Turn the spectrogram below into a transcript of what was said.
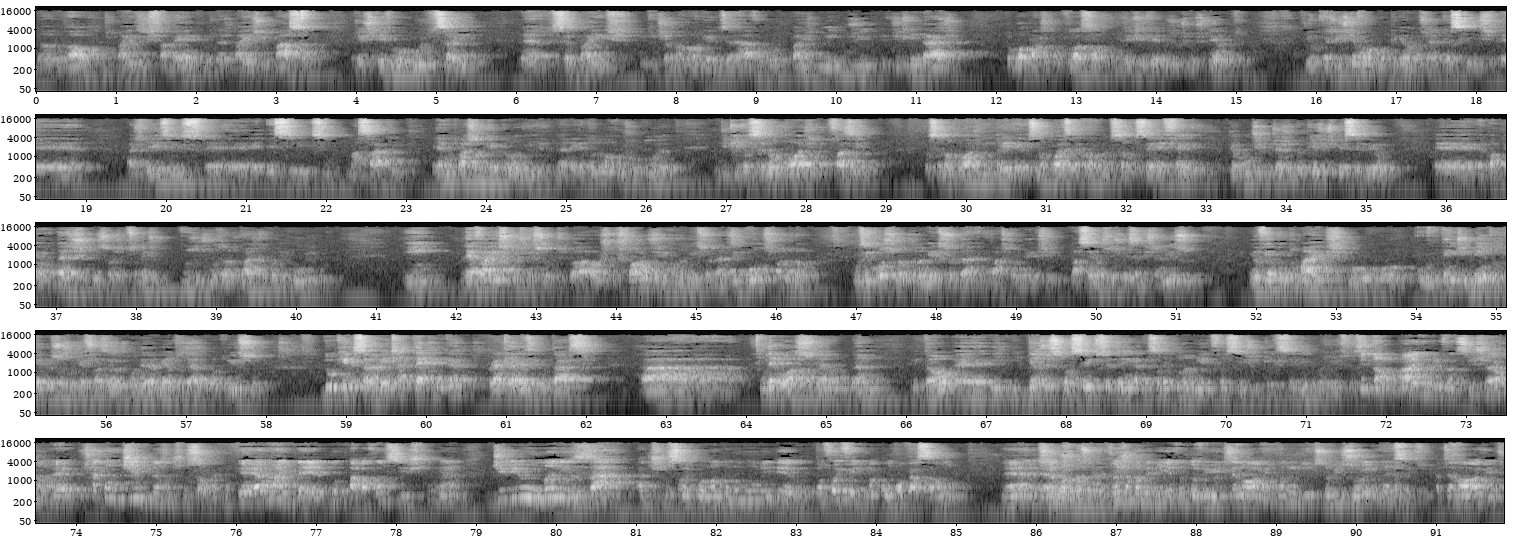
no, no de países famélicos, né, países que passam, a gente teve o orgulho de sair né, de ser um país que tinha uma maioria miserável como um país com mínimo de, de dignidade para boa parte da população. A gente vê nos últimos tempos, e a gente tem uma, uma opinião, já, que é o seguinte, é, às vezes, é, é, esse, esse, massacre ele é muito mais sobre que economia. Né? Ele é toda uma conjuntura de que você não pode fazer, você não pode empreender, você não pode ter aquela condição, você é refém de algum tipo de ajuda. O que a gente percebeu é, é o papel das instituições, principalmente nos últimos anos, mais do que o poder público, em levar isso para as pessoas. Os, os fóruns de economia solidária, os encontros, fóruns não, os encontros da economia solidária, que particularmente passei, não sou especialista nisso, eu via muito mais o, o entendimento que a pessoa podia fazer, o empoderamento dela quanto isso, do que necessariamente a técnica para que ela executasse a, o negócio dela. Né? Então, é, e, e, dentro desse conceito você tem a questão da economia de Francisco. O que, que seria a economia de Francisco? Então, a economia de Francisco é uma, é, está contido nessa discussão, né? porque é uma ideia do Papa Francisco né, de humanizar a discussão econômica no mundo inteiro. Então foi feita uma convocação né, durante a pandemia, foi em 2019, no início de 2018, né, 2019,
